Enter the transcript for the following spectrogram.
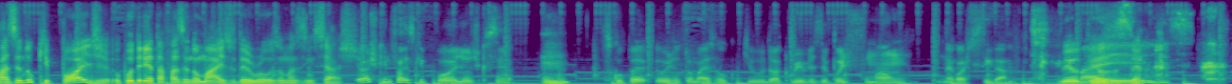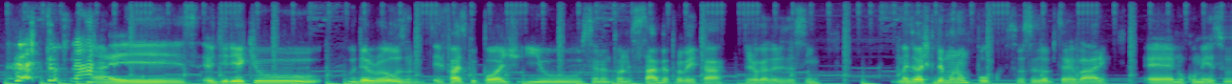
fazendo o que pode, eu poderia estar fazendo mais o The Rose, Mazinho, você acha? Eu acho que ele faz o que pode. Acho que você. Desculpa, hoje eu tô mais rouco que o Doc Rivers depois de fumar um negócio de cigarro. Meu Deus do céu. Mas, mas eu diria que o, o DeRozan, ele faz o que pode e o San Antonio sabe aproveitar jogadores assim. Mas eu acho que demorou um pouco. Se vocês observarem, é, no começo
